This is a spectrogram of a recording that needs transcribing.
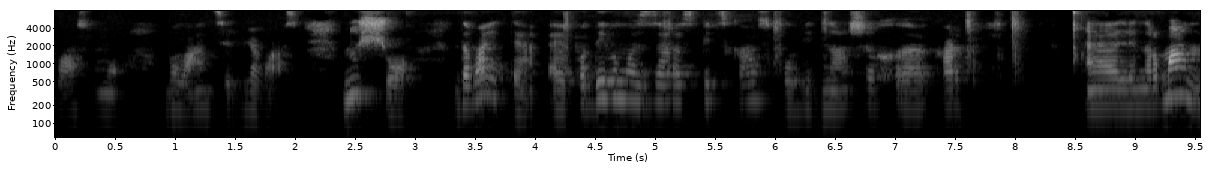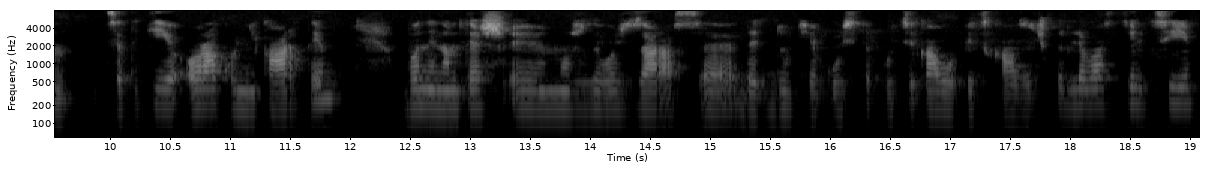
класному балансі для вас. Ну що, давайте е, подивимось зараз підсказку від наших е, карт Е, Ленорман. Це такі оракульні карти. Вони нам теж, е, можливо, зараз е, дадуть якусь таку цікаву підсказочку для вас, тільці.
